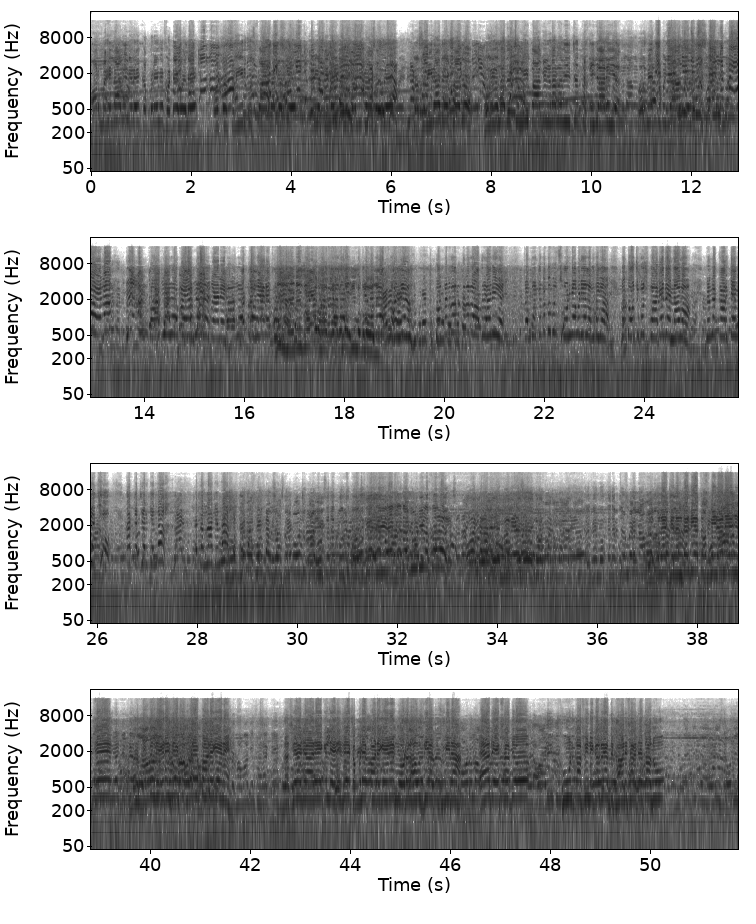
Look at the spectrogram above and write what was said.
ਔਰ ਮਹਿਲਾ ਦੇ ਜਿਹੜੇ ਕੱਪੜੇ ਨੇ ਫਟੇ ਹੋਏ ਨੇ, ਉਹ ਤਸਵੀਰ ਕੁਝ ਕਾਰਨ ਕਰਕੇ ਜਿਹੜੀ ਅਸੀਂ ਨਹੀਂ ਤੁਹਾਨੂੰ ਸਾਂਝੀ ਕਰ ਸਕਦੇ ਤਸਵੀਰਾਂ ਦੇਖ ਸਕਦੇ ਹੋ। ਹੁਣ ਇਹਨਾਂ ਦੇ ਚੁੰਨੀ ਪਾ ਕੇ ਜਿਹੜਾ ਨਵੀਂ ਇੱਜ਼ਤ ਧੱਕੀ ਜਾ ਰਹੀ ਹੈ। ਔਰ ਵਿੱਚ ਬਾਜ਼ਾਰ ਦੇ ਨਹੀਂ ਲੇਡੀਜ਼ ਉੱਪਰ ਹੱਥ ਚੱਕਣ ਦਾ ਕੀ ਮਤਲਬ ਹੈ ਜੀ? ਸੋਹਣੀਆਂ ਬੜੀਆਂ ਲੱਗਦੀਆਂ। ਮੈਂ ਦੁੱਧ ਕੁਝ ਪਾ ਕੇ ਦੇਣਾ ਵਾ। ਕਹਿੰਦਾ ਕਰਕੇ ਵੇਖੋ। ਆ ਕੱਜਰ ਕਹਿੰਦਾ ਇਹ ਕੱਲਾ ਕਹਿੰਦਾ। ਸ਼ਾਸਤਰ ਪਹੁੰਚ ਚੁੱਕਾ ਜੀ ਕਦੇ ਪੁਲਿਸ ਪਹੁੰਚ ਗਈ ਹੈ ਜੀ ਕਦੇ ਡਿਊਟੀ ਅਫਸਰ ਦੇਖੇ ਮੌਕੇ ਤੇ ਪੁਲਿਸ ਬਿਲਕੁਲ ਇਹ ਜਲੰਧਰ ਦੀਆਂ ਤਸਵੀਰਾਂ ਨੇ ਜਿੱਥੇ ਇੱਕ ਲੇਡੀਜ਼ ਦੇ ਕੱਪੜੇ ਪਾੜੇ ਗਏ ਨੇ। ਦੱਸਿਆ ਜਾ ਰਿਹਾ ਹੈ ਕਿ ਲੇਡੀਜ਼ ਦੇ ਕੱਪੜੇ ਪਾੜੇ ਗਏ ਨੇ ਮਾਡਲ ਹਾਊਸ ਦੀਆਂ ਤਸਵੀਰਾਂ। ਇਹ ਦੇਖ ਸਕਦੇ ਹੋ ਖੂਨ ਕਾਫੀ ਨਿਕਲ ਰਿਹਾ ਦਿਖਾ ਨਹੀਂ ਸਕਦੇ ਤੁਹਾਨੂੰ।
